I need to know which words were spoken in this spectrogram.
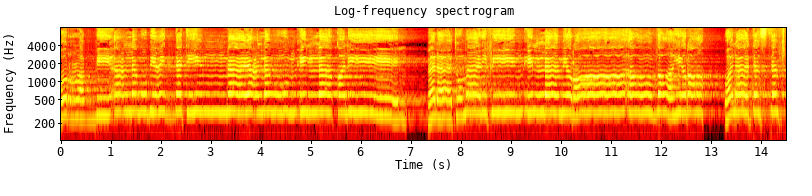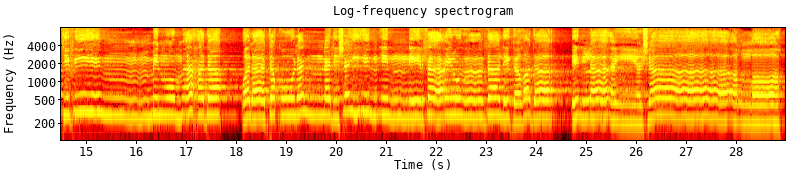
قل ربي أعلم بعدتهم ما يعلمهم إلا قليل فلا تمار فيهم إلا مراء ظاهرا ولا تستفت فيهم منهم أحدا ولا تقولن لشيء إني فاعل ذلك غدا إلا أن يشاء الله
